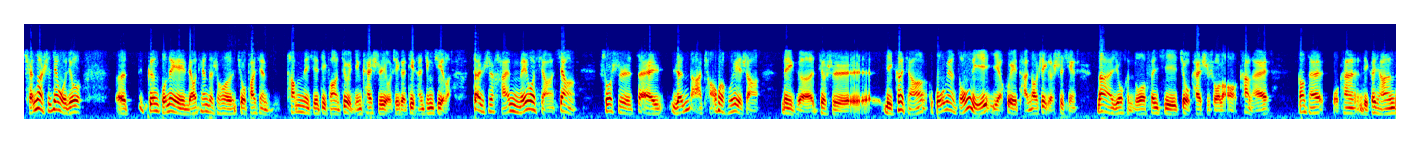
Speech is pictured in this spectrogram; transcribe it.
前段时间我就呃跟国内聊天的时候，就发现他们那些地方就已经开始有这个地摊经济了，但是还没有想象说是在人大常委会上。那个就是李克强国务院总理也会谈到这个事情，那有很多分析就开始说了哦，看来刚才我看李克强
